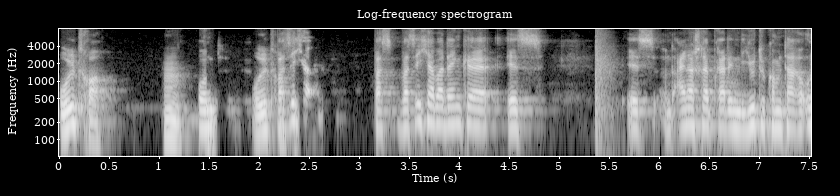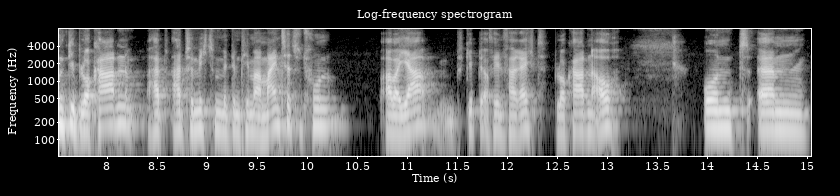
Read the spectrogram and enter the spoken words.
Ultra. Hm. Und Ultra. Was, ich, was, was ich aber denke, ist, ist, und einer schreibt gerade in die YouTube-Kommentare, und die Blockaden hat, hat für mich mit dem Thema Mindset zu tun. Aber ja, ich gebe dir auf jeden Fall recht, Blockaden auch. Und ähm,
